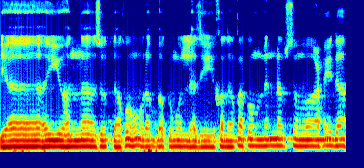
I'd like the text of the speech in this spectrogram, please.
يا أيها الناس اتقوا ربكم الذي خلقكم من نفس واحدة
